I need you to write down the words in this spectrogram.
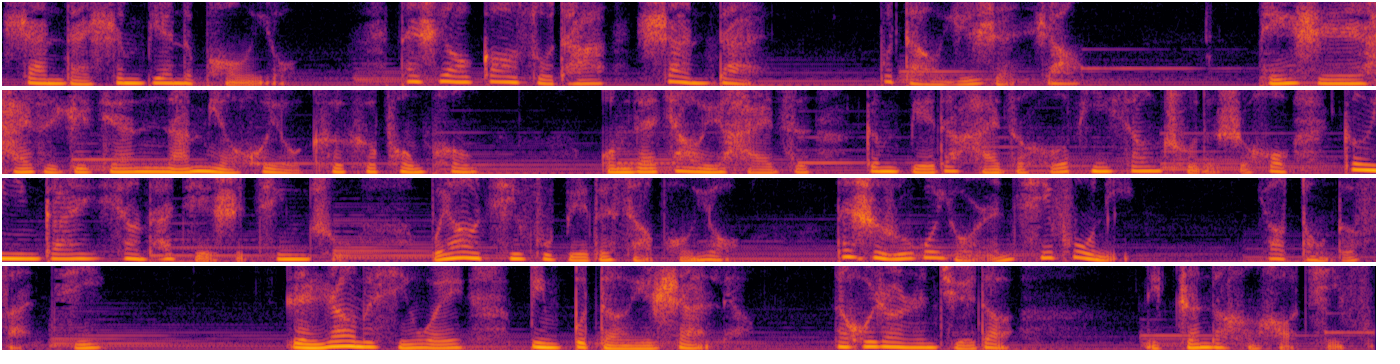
善待身边的朋友，但是要告诉他，善待不等于忍让。平时孩子之间难免会有磕磕碰碰，我们在教育孩子跟别的孩子和平相处的时候，更应该向他解释清楚，不要欺负别的小朋友。但是如果有人欺负你，要懂得反击。忍让的行为并不等于善良，那会让人觉得你真的很好欺负。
